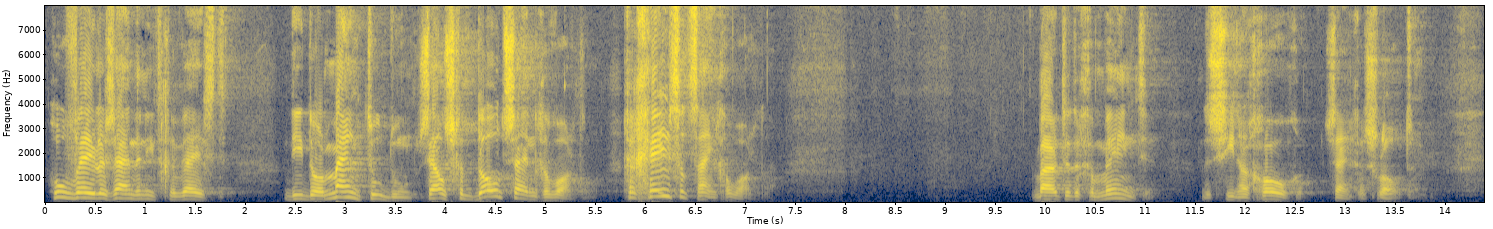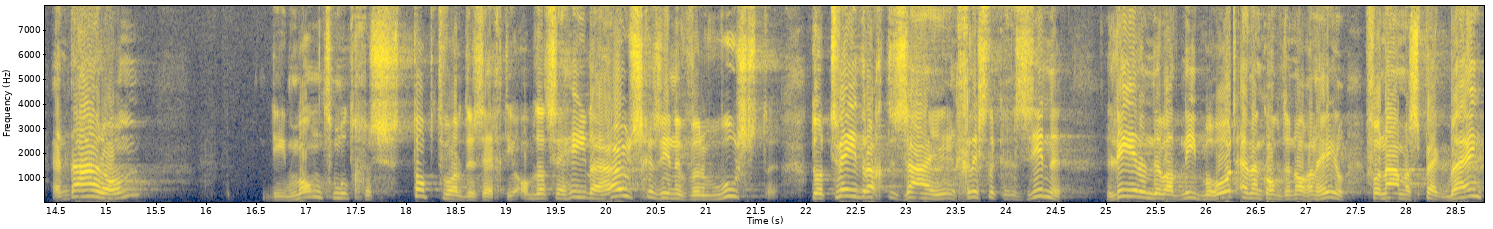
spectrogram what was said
Hoeveel zijn er niet geweest die door mijn toedoen zelfs gedood zijn geworden, gegezeld zijn geworden? Buiten de gemeente, de synagogen zijn gesloten. En daarom, die mond moet gestopt worden, zegt hij, omdat ze hele huisgezinnen verwoesten. Door tweedracht te zaaien in christelijke gezinnen, lerende wat niet behoort. En dan komt er nog een heel voornaam aspect bij.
